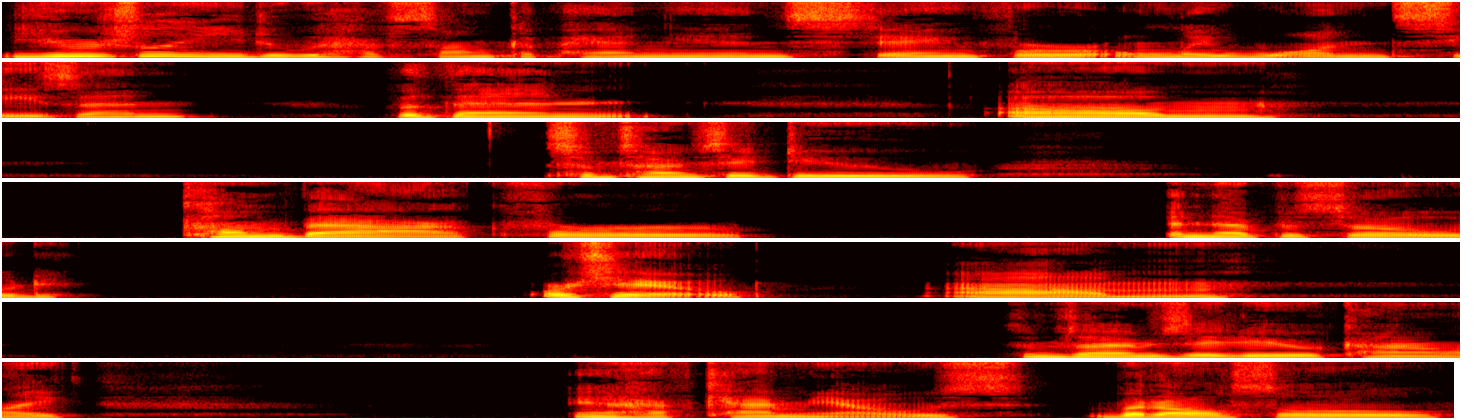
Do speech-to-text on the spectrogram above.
usually you do have some companions staying for only one season, but then um sometimes they do come back for an episode or two. Um sometimes they do kind of like you know have cameos but also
